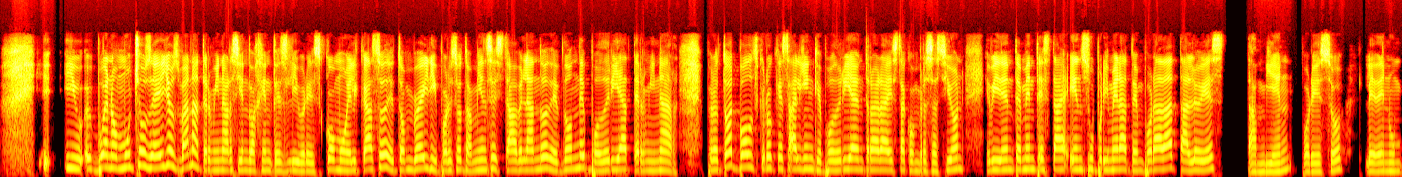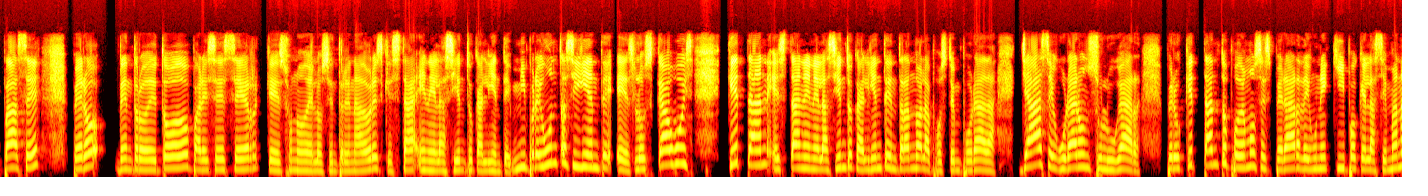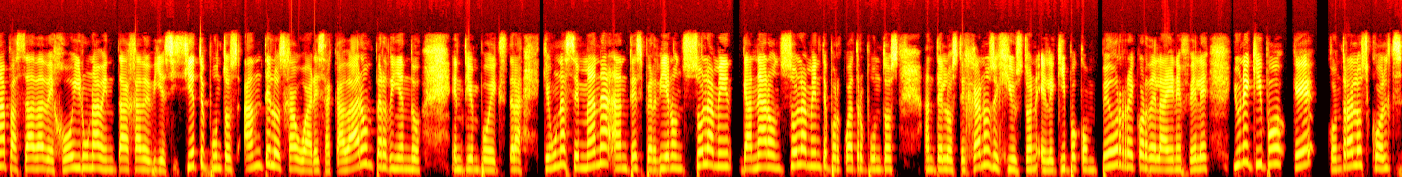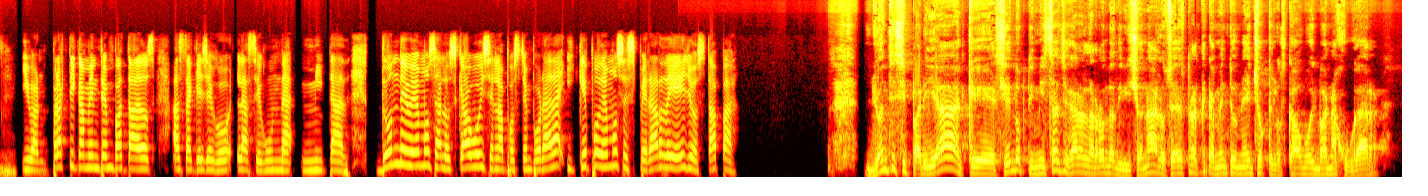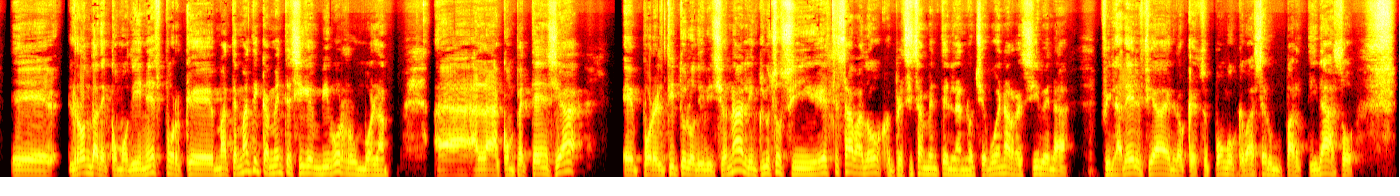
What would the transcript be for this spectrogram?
Y, eh, bueno, muchos de ellos van a terminar siendo agentes libres, como el caso de Tom Brady, por eso también se está hablando de dónde podría terminar. Pero Todd Bowles creo que es alguien que podría entrar a esta conversación. Evidentemente está en su primera temporada, tal vez también por eso le den un pase, pero dentro de todo parece ser que es uno de los entrenadores que está en el asiento caliente. Mi pregunta siguiente es, ¿los Cowboys qué tan están en el asiento caliente entrando a la postemporada? Ya aseguraron su lugar, pero ¿qué tanto podemos esperar de un equipo que la semana pasada dejó ir una ventaja de 17 puntos ante los Jaguares, acabaron perdiendo en tiempo extra, que una semana antes perdieron solamente, ganaron solamente por cuatro puntos ante los los Tejanos de Houston, el equipo con peor récord de la NFL y un equipo que contra los Colts iban prácticamente empatados hasta que llegó la segunda mitad. ¿Dónde vemos a los Cowboys en la postemporada y qué podemos esperar de ellos, Tapa? Yo anticiparía que siendo optimistas llegar a la ronda divisional, o sea, es prácticamente un hecho que los Cowboys van a jugar eh, ronda de comodines porque matemáticamente siguen vivos rumbo a la a, la competencia eh, por el título divisional. Incluso si este sábado, precisamente en la Nochebuena, reciben a Filadelfia, en lo que supongo que va a ser un partidazo,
